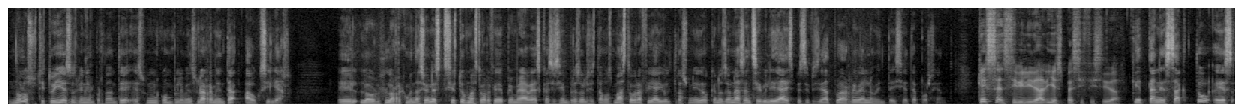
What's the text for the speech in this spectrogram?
No lo sustituye, eso es bien importante, es un complemento, es una herramienta auxiliar. Eh, las recomendaciones, si es tu mastografía de primera vez, casi siempre solicitamos mastografía y ultrasonido que nos dé una sensibilidad y especificidad por arriba del 97%. ¿Qué sensibilidad y especificidad? ¿Qué tan exacto es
